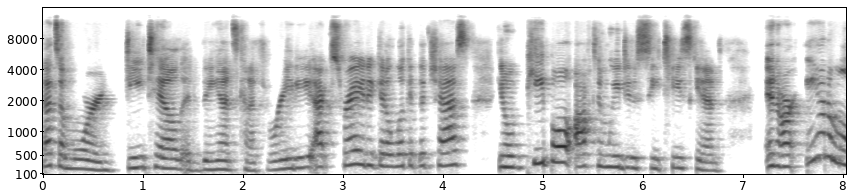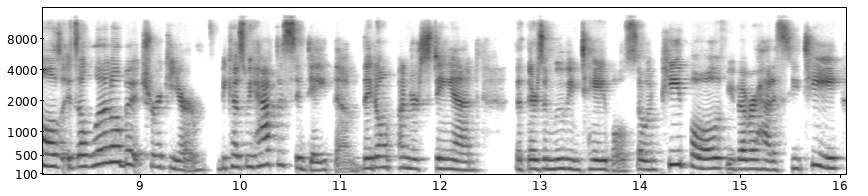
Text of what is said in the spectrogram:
That's a more detailed, advanced kind of 3D x ray to get a look at the chest. You know, people often we do CT scans. In our animals, it's a little bit trickier because we have to sedate them. They don't understand that there's a moving table. So in people, if you've ever had a CT,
